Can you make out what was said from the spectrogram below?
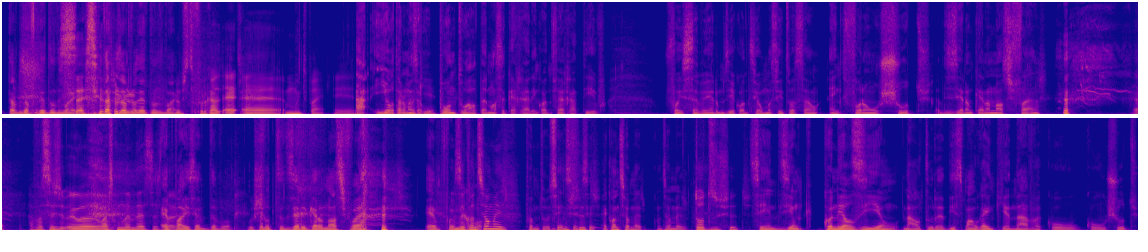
estamos a fazer tudo bem. Sim, sim, Estamos a fazer tudo bem. Grupos de forcados. É, é, muito bem. É, Ah, e outra, Torna mas aqui. o ponto alto da nossa carreira enquanto ferrativo foi sabermos, e aconteceu uma situação em que foram os chutos a dizeram que eram nossos fãs. Ah, vocês, eu, eu acho que me lembro dessa É história. pá, isso é muito bom. Os chutos a dizerem que eram nossos fãs. É, foi Mas aconteceu bom. mesmo. Foi muito, sim, sim, chutes. sim, aconteceu mesmo. Aconteceu mesmo. Todos os chutes. Sim, diziam que quando eles iam, na altura, disse-me alguém que andava com, com os chutos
